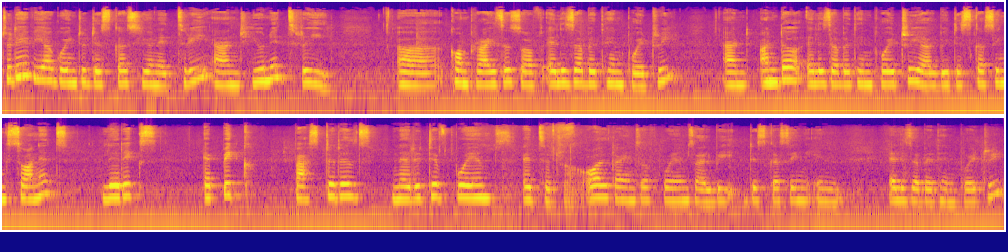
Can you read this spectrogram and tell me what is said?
Today we are going to discuss unit 3 and unit 3 uh, comprises of Elizabethan poetry and under Elizabethan poetry I'll be discussing sonnets, lyrics, epic, pastorals, narrative poems, etc. All kinds of poems I'll be discussing in Elizabethan poetry.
